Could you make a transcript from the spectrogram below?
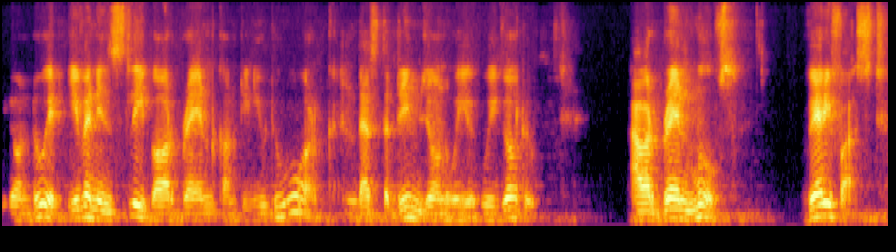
we don't do it. Even in sleep, our brain continue to work. And that's the dream zone we, we go to our brain moves very fast.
